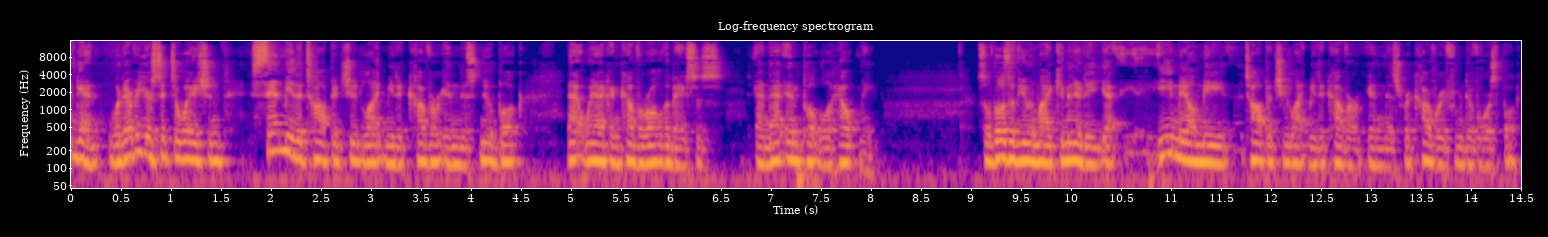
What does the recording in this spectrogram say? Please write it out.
Again, whatever your situation, send me the topics you'd like me to cover in this new book. That way I can cover all the bases, and that input will help me. So those of you in my community, email me topics you'd like me to cover in this recovery from divorce book.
